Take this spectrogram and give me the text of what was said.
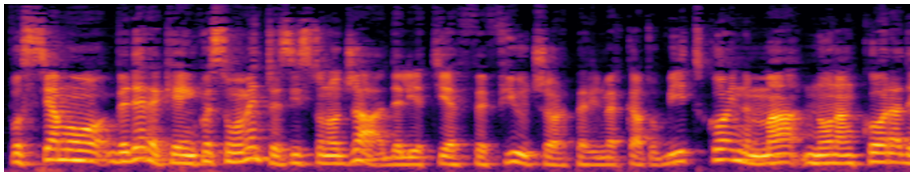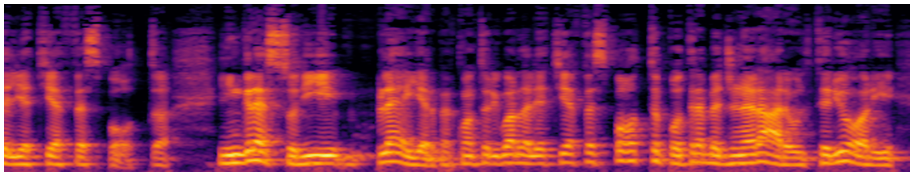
Possiamo vedere che in questo momento esistono già degli ETF future per il mercato Bitcoin, ma non ancora degli ETF spot. L'ingresso di player per quanto riguarda gli ETF spot potrebbe generare ulteriori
